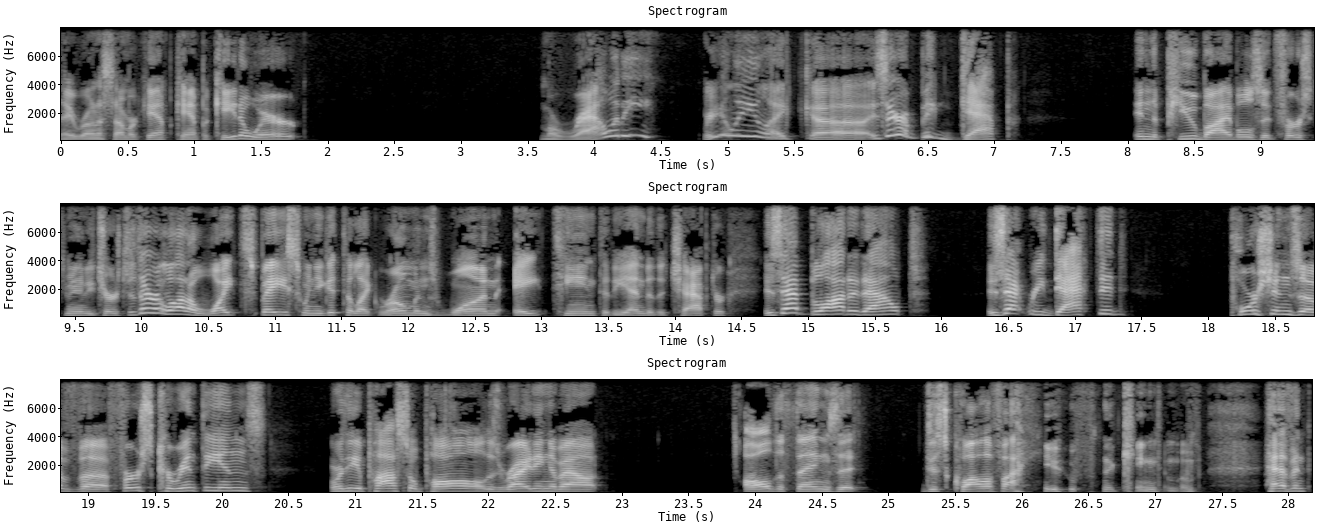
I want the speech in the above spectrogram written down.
they run a summer camp, Camp Akita, where morality really? Like uh, is there a big gap in the pew bibles at first community church? Is there a lot of white space when you get to like romans 1 18 to the end of the chapter? Is that blotted out? Is that redacted? Portions of uh, first corinthians where the apostle paul is writing about all the things that disqualify you from the kingdom of heaven.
